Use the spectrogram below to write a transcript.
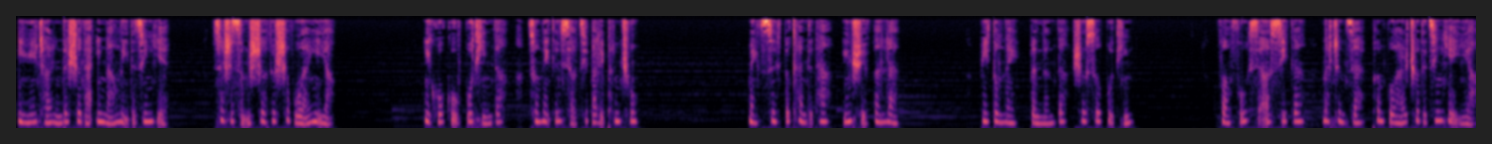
异于常人的射打阴囊里的精液，像是怎么射都射不完一样，一股股不停的从那根小鸡巴里喷出，每次都看得他饮水泛滥，逼洞内本能的收缩不停。仿佛想要吸干那正在喷薄而出的精液一样，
